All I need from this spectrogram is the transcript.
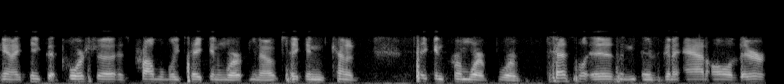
and I think that Porsche has probably taken where, you know, taken kind of taken from where where Tesla is, and is going to add all of their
